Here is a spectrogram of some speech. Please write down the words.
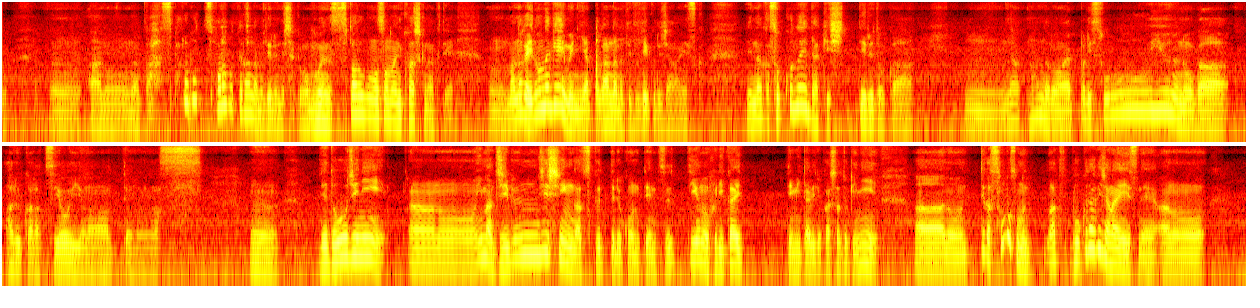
うん、あのなんかスパロボスパロボってガンダム出るんでしたっけ？ごめんスパロボもそんなに詳しくなくて、うんまあ、なんかいろんなゲームにやっぱガンダムって出てくるじゃないですか。でなんかそこでだけ知ってるとか、うん、ななんだろうなやっぱりそういうのがあるから強いよなって思います、うん、で同時にあの今自分自身が作ってるコンテンツっていうのを振り返ってみたりとかした時にあのてかそもそも僕だけじゃないですね。あの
